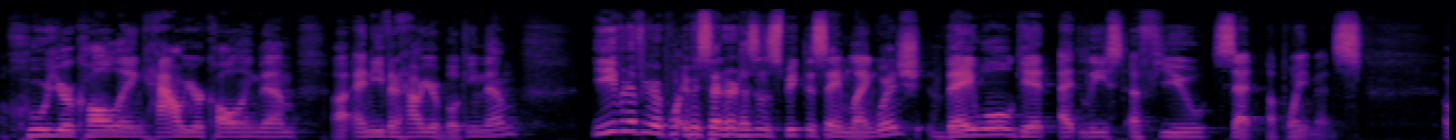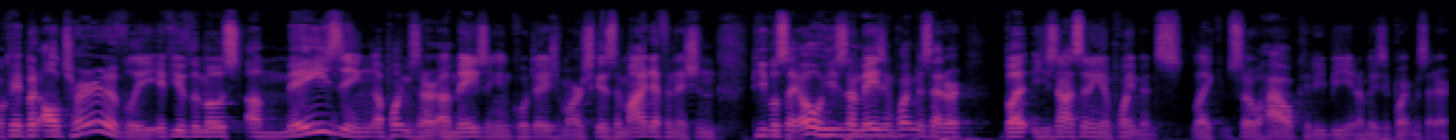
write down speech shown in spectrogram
who you're calling, how you're calling them, uh, and even how you're booking them, even if your appointment center doesn't speak the same language, they will get at least a few set appointments. Okay, but alternatively, if you have the most amazing appointment setter, amazing in quotation marks, because in my definition, people say, oh, he's an amazing appointment setter, but he's not setting appointments. Like, so how could he be an amazing appointment setter?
